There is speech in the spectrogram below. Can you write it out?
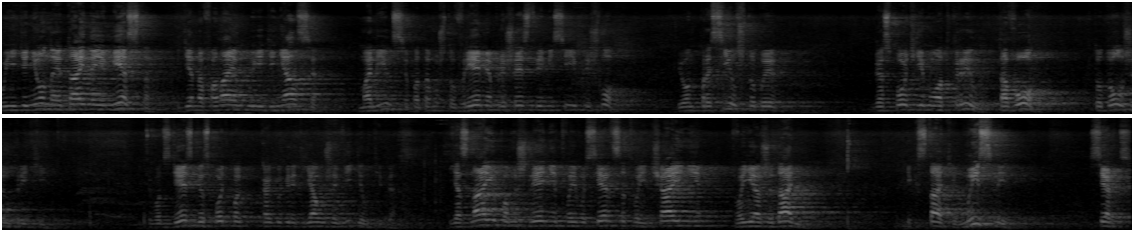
уединенное тайное место, где Нафанаил уединялся, молился, потому что время пришествия Мессии пришло. И он просил, чтобы Господь ему открыл того, кто должен прийти. И вот здесь Господь как бы говорит, я уже видел тебя. Я знаю помышления твоего сердца, твои чаяния, твои ожидания. И, кстати, мысли сердца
